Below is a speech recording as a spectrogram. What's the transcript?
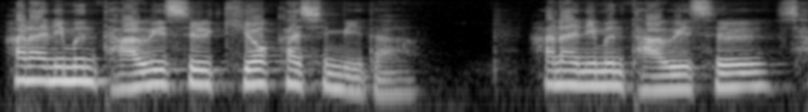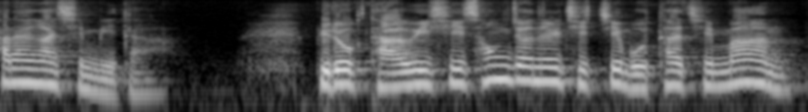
하나님은 다윗을 기억하십니다. 하나님은 다윗을 사랑하십니다. 비록 다윗이 성전을 짓지 못하지만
